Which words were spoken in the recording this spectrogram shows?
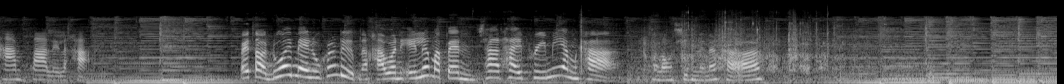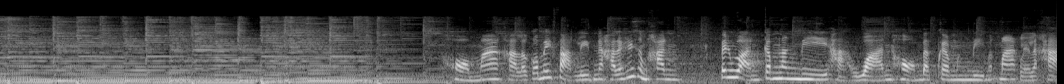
ห้ามพลาดเลยล่ะค่ะ ไปต่อด้วยเมนูเครื่องดื่มนะคะ วันนี้เอเลือกมาเป็นชาไทยพรีเมียมค่ะมาลองชิมเลยนะคะ หอมมากค่ะ แล้วก็ไม่ฝาดลิ้นนะคะ และที่สำคัญเป็นหวานกำลังดีค่ะ หวานหอมแบบกำลังดีมากๆเลยละค่ะ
